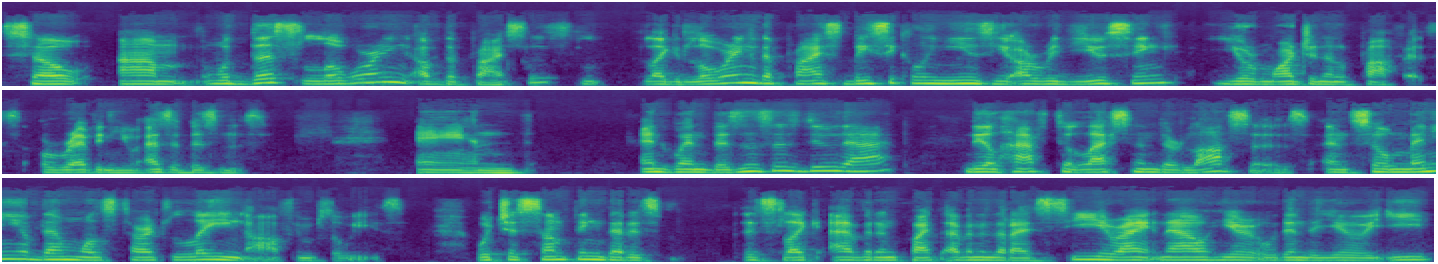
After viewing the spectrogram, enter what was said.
So, um, with this lowering of the prices, like lowering the price basically means you are reducing your marginal profits or revenue as a business. And and when businesses do that, they'll have to lessen their losses. And so many of them will start laying off employees, which is something that is it's like evident, quite evident that I see right now here within the UAE.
